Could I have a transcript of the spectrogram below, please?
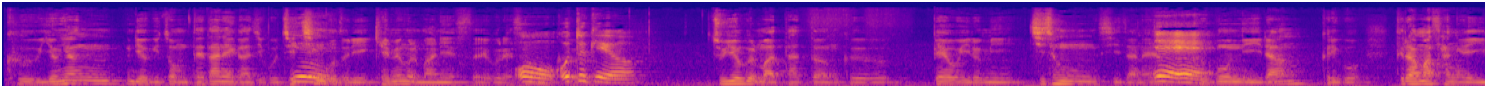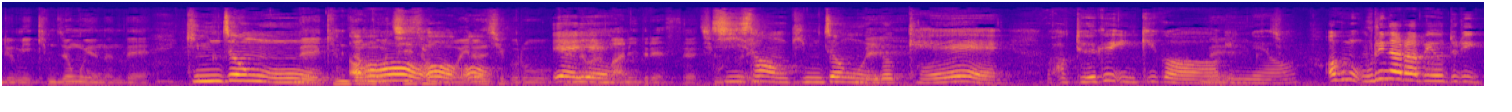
그 영향력이 좀 대단해가지고 제 예. 친구들이 개명을 많이 했어요. 그래서 어 그 어떻게 해요? 주역을 맡았던 그 배우 이름이 지성 씨잖아요. 예. 그분이랑 그리고 드라마 상의 이름이 김정우였는데 김정우. 네 김정우, 어, 지성 어, 뭐 이런 어. 식으로 예, 개명을 예. 많이들 했어요. 친구들이. 지성, 김정우 네. 이렇게 와 되게 인기가 네, 있네요. 아 그럼 우리나라 배우들이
